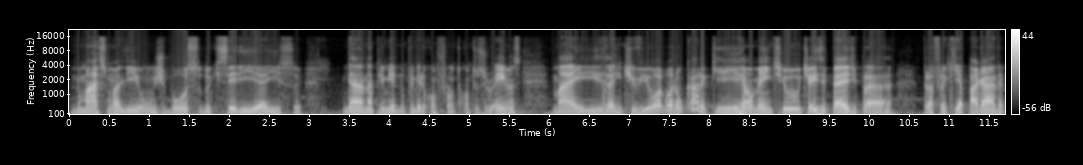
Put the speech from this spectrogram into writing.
No máximo ali um esboço do que seria isso na, na primeira, no primeiro confronto contra os Ravens, mas a gente viu agora o cara que realmente o Chase pede para a franquia pagar, né?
